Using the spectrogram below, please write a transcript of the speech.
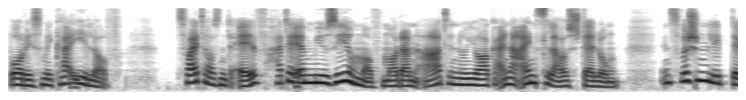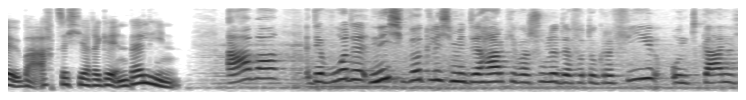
Boris Mikhailov. 2011 hatte er im Museum of Modern Art in New York eine Einzelausstellung. Inzwischen lebt der über 80-Jährige in Berlin. Aber der wurde nicht wirklich mit der Harkiver Schule der Fotografie und gar nicht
